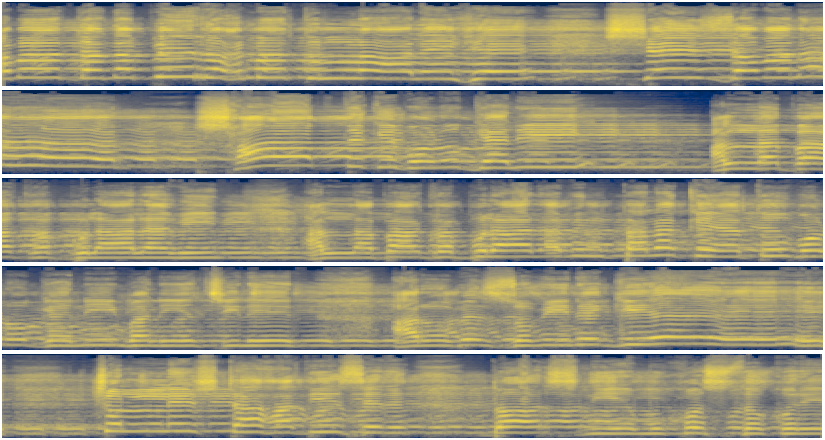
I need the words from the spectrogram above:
আমার দাদা পীর রহমাতুল্লাহ আলাইহি, সেই জামানার সব থেকে বড় জ্ঞানী আল্লাহ পাক রব্বুল আলামিন, আল্লাহ পাক রব্বুল আলামিন তাকে এত বড় জ্ঞানী বানিয়েছিলেন। আরবের জমিনে গিয়ে চল্লিশটা হাদিসের দর্শ নিয়ে মুখস্থ করে,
